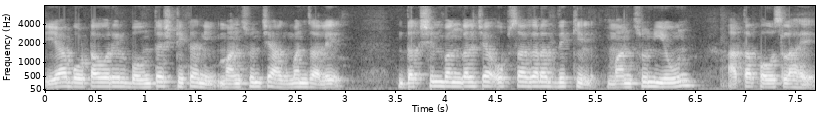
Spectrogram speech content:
या बोटावरील बहुतांश ठिकाणी मान्सूनचे आगमन झाले. दक्षिण बंगालच्या उपसागरात देखील मान्सून येऊन आता पोहोचला आहे.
